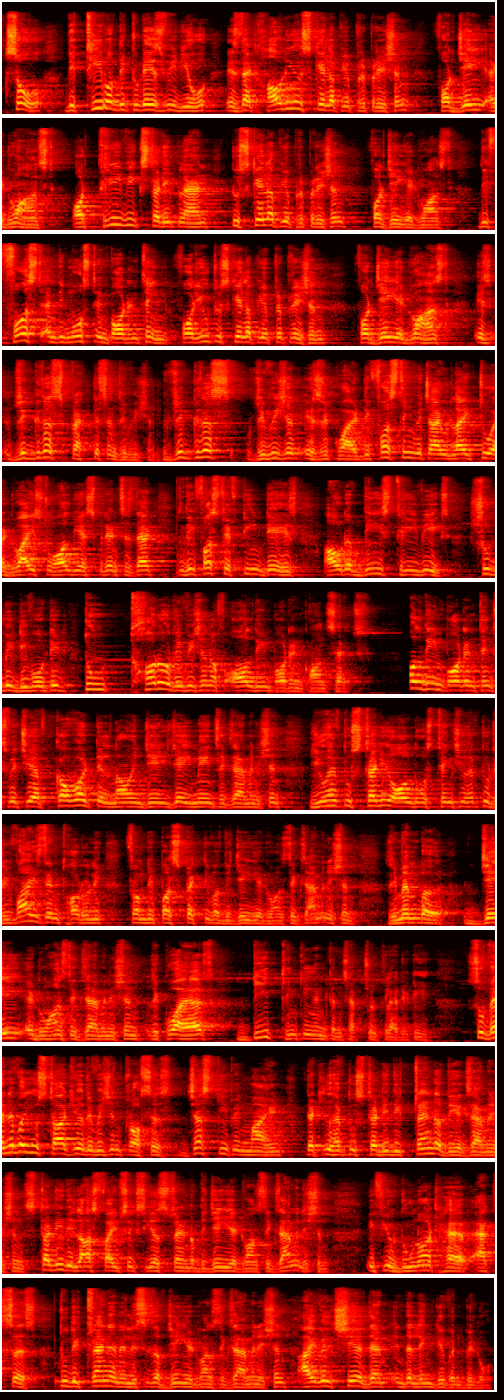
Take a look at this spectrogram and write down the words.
So the theme of the today's video is that how do you scale up your preparation for JEE Advanced or three week study plan to scale up your preparation for JEE Advanced. The first and the most important thing for you to scale up your preparation for JEE Advanced is rigorous practice and revision. Rigorous revision is required. The first thing which I would like to advise to all the aspirants is that the first 15 days out of these three weeks should be devoted to thorough revision of all the important concepts all the important things which you have covered till now in JEE mains examination, you have to study all those things. You have to revise them thoroughly from the perspective of the JEE advanced examination. Remember, JEE advanced examination requires deep thinking and conceptual clarity. So whenever you start your revision process, just keep in mind that you have to study the trend of the examination, study the last five, six years trend of the JEE advanced examination if you do not have access to the trend analysis of JEE Advanced Examination, I will share them in the link given below.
